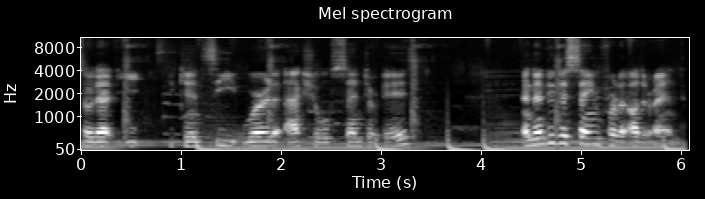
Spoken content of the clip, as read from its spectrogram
so that you, you can see where the actual center is and then do the same for the other end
